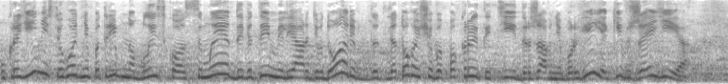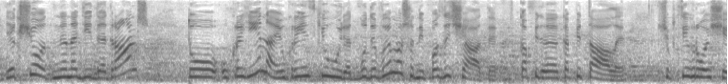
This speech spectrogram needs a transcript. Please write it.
Україні сьогодні потрібно близько 7-9 мільярдів доларів для того, щоб покрити ті державні борги, які вже є. Якщо не надійде транш, то Україна і український уряд буде вимушений позичати в капі- е, капітали, щоб ці гроші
